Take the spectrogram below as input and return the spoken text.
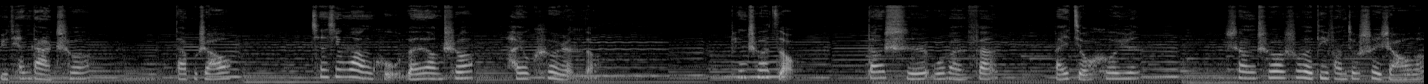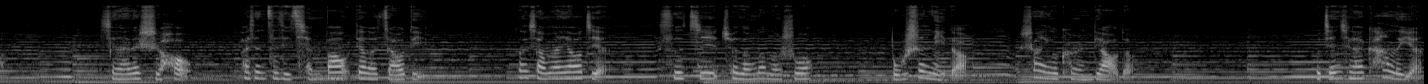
雨天打车，打不着，千辛万苦拦辆车，还有客人的，拼车走。当时我晚饭，白酒喝晕，上车说了地方就睡着了。醒来的时候，发现自己钱包掉到脚底，刚想弯腰捡，司机却冷冷地说：“不是你的，上一个客人掉的。”我捡起来看了眼，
